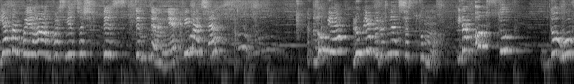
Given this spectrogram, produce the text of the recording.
ja tam pojechałam właśnie coś w ty, z tym tym, nie? Klimacie. Lubię, lubię wyróżniać się z tłumu. I tak od stóp do głów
